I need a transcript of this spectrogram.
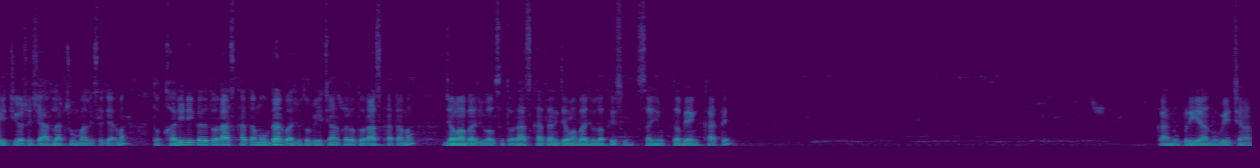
વેચ્યો છે ચાર લાખ ચુમ્માલીસ હજારમાં. તો ખરીદી કરે તો રાસ ખાતામાં ઉધાર બાજુ, તો વેચાણ કરો તો રાસ ખાતામાં જમા બાજુ આવશે. તો રાસ ખાતાની જમા બાજુ લખીશું, સંયુક્ત બેંક ખાતે કાનુપ્રિયાનું વેચાણ.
